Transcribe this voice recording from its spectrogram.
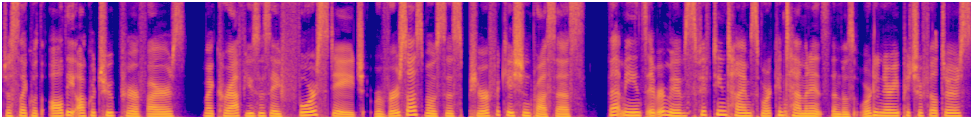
Just like with all the AquaTrue purifiers, my carafe uses a four stage reverse osmosis purification process. That means it removes 15 times more contaminants than those ordinary pitcher filters.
